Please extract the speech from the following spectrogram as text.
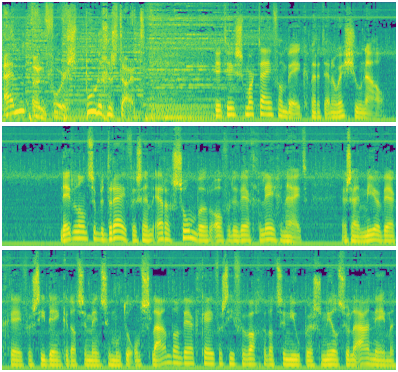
en een voorspoedige start. Dit is Martijn van Beek met het NOS Journaal. Nederlandse bedrijven zijn erg somber over de werkgelegenheid. Er zijn meer werkgevers die denken dat ze mensen moeten ontslaan... dan werkgevers die verwachten dat ze nieuw personeel zullen aannemen.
